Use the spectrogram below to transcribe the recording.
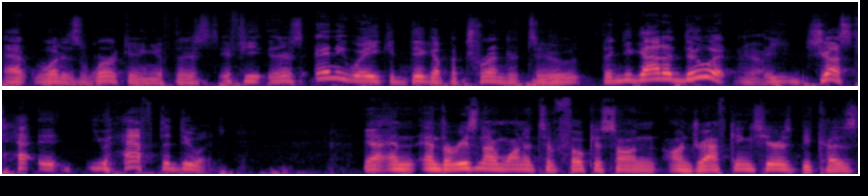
at what is working, if there's if you there's any way you can dig up a trend or two, then you got to do it. Yeah. You just ha- it, you have to do it. Yeah, and and the reason I wanted to focus on on DraftKings here is because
